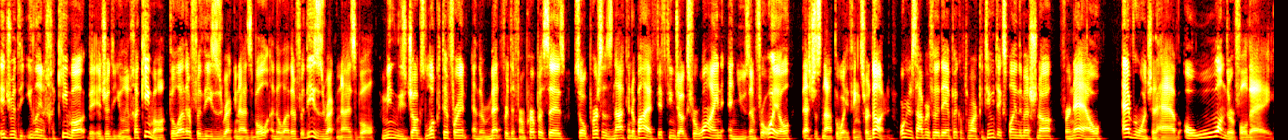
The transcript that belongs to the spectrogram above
Idra the Elaine Chakima, the Idra Elaine Chakima. The leather for these is recognizable and the leather for these is recognizable, meaning these jugs look different and they're meant for different purposes. So a person is not going to buy 15 jugs for wine and use them for oil. That's just not the way things are done. We're going to stop here for the day and pick up tomorrow, continue to explain the Mishnah. For now, everyone should have a wonderful day.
